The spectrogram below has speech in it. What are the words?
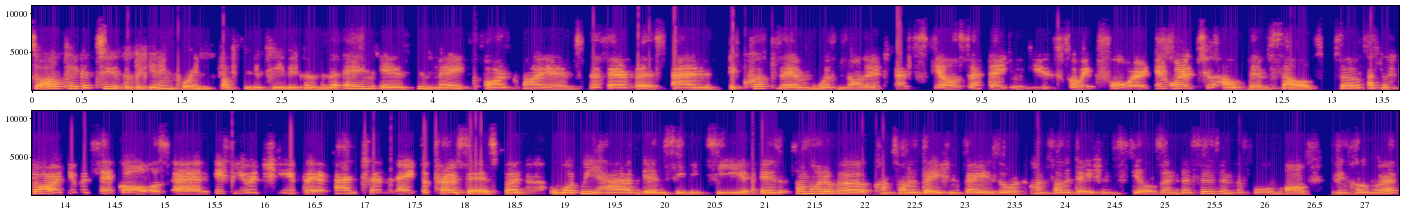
So I'll take it to the beginning point of CBT because the aim is to make our clients the therapist and equip them with knowledge and skills that they can use going forward in order to help themselves. So at the start, you would set goals and if you achieve them and terminate the process. But what we have in CBT is somewhat of a consolidation phase or consolidation skills. And this is in the form of doing homework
